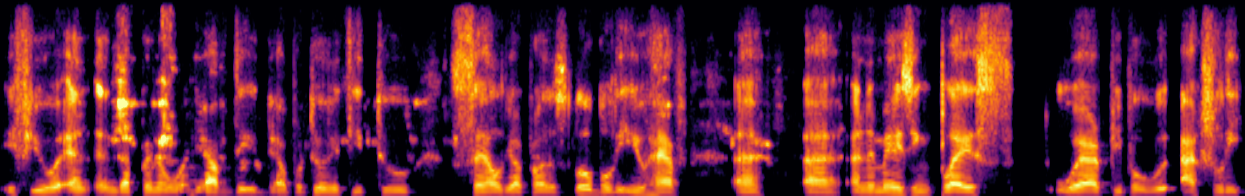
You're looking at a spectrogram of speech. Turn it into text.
if you end, end up you know when you have the, the opportunity to sell your products globally, you have uh, uh, an amazing place where people will actually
